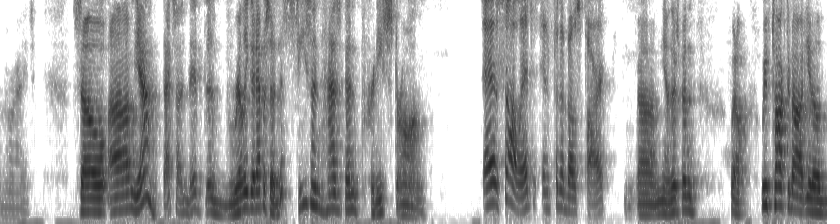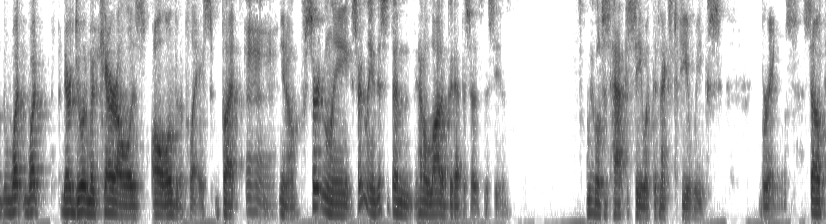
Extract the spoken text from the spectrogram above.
All right. So, um, yeah, that's a, it's a really good episode. This season has been pretty strong. Uh, solid, and for the most part. Um, you know, there's been, well, we've talked about, you know, what what they're doing with Carol is all over the place, but mm-hmm. you know, certainly, certainly, this has been had a lot of good episodes this season. We will just have to see what the next few weeks brings. So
